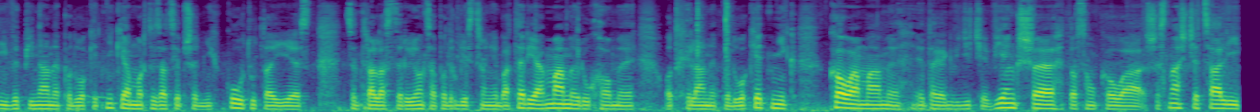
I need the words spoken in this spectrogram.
i wypinane podłokietniki, amortyzację przednich kół. Tutaj jest centrala sterująca, po drugiej stronie bateria. Mamy ruchomy, odchylany podłokietnik. Koła mamy, e, tak jak widzicie, większe. To są koła 16 cali.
